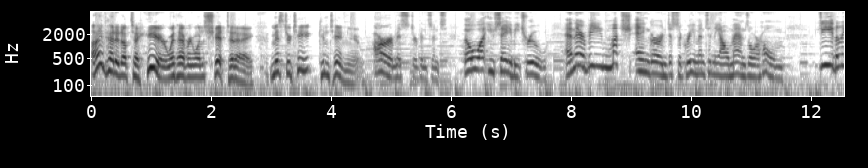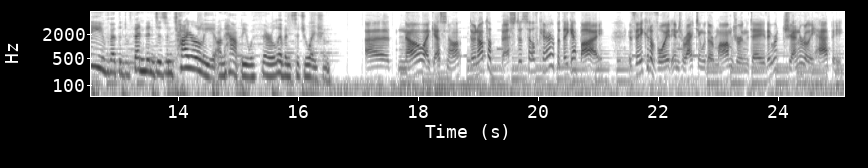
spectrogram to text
I've headed up to here with everyone's shit today. Mr. Teach, continue. Arr, Mr. Vincent, though what you say be true, and there be much anger and disagreement in the Almanzor home, do ye believe that the defendant is entirely unhappy with their living situation? Uh, no, I guess not. They're not the best at self care, but they get by. If they could avoid interacting with their mom during the day, they were generally happy.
